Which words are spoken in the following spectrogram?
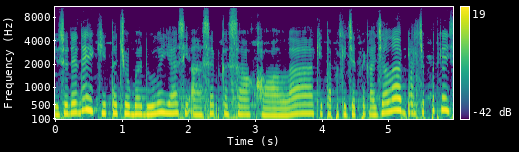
Ya sudah deh kita coba dulu ya si Asep ke sekolah. Kita pakai jetpack aja lah biar cepet guys.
